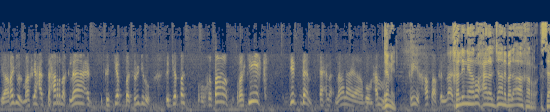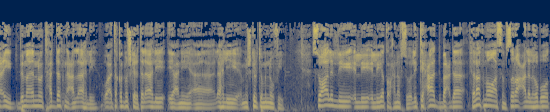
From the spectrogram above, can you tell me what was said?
يا رجل ما في أحد تحرك لاعب تتجبس رجله تتجبس وخطاب ركيك جدا. إحنا لا لا يا أبو محمد. جميل. في خطأ في النادي. خليني أروح على الجانب الآخر سعيد بما أنه تحدثنا عن الأهلي وأعتقد مشكلة الأهلي يعني آه الأهلي مشكلته منه فيه. السؤال اللي اللي اللي يطرح نفسه الاتحاد بعد ثلاث مواسم صراع على الهبوط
